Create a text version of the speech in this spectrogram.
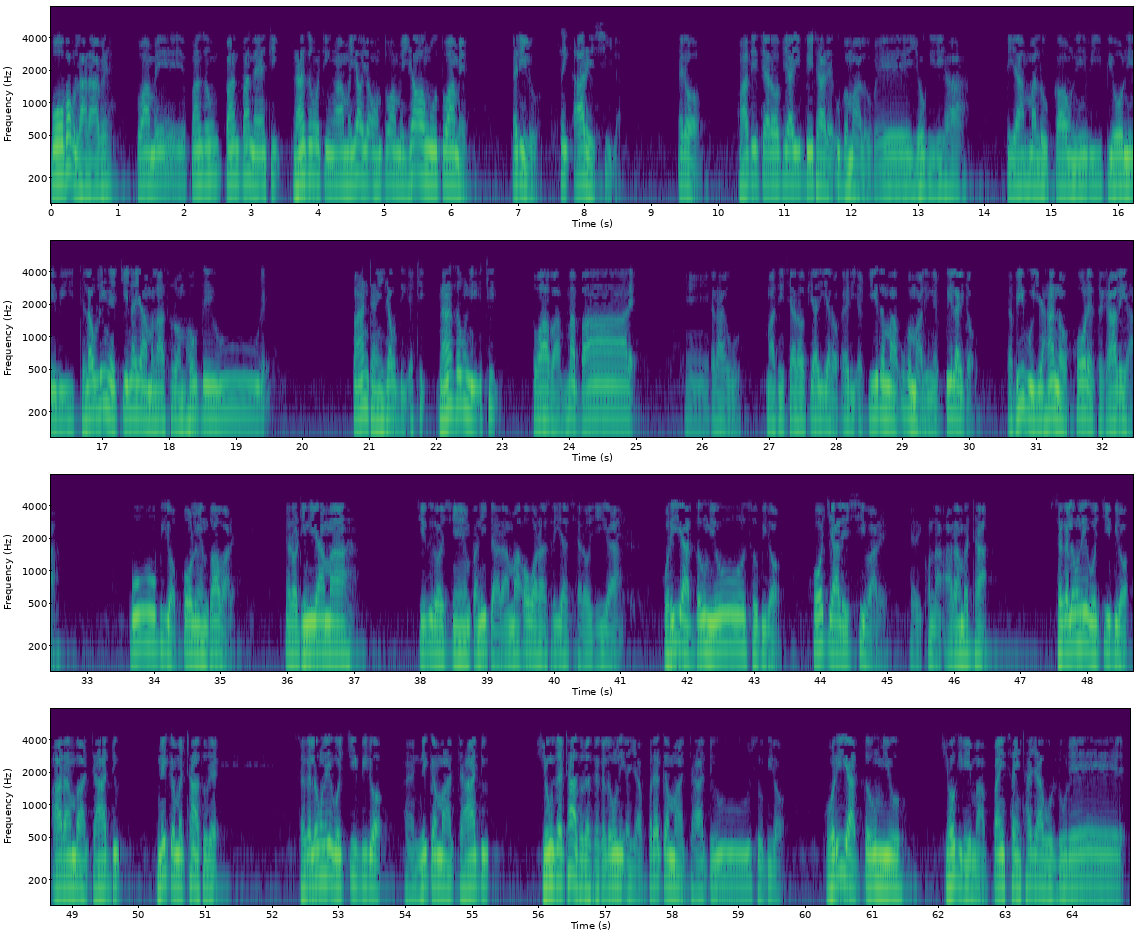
ပေါ်ပေါက်လာတာပဲသွားမယ်ပန်းဆုံးပန်းပန်းနိုင်အထိလမ်းဆုံးအထိငါမရောက်ရောက်အောင်သွားမယ်ရောက်အောင်ကိုသွားမယ်အဲ့ဒီလိုစိတ်အားတွေရှိလာ အဲ့တော့မာသီဆရာတော်ဘုရားကြီးပေးထားတဲ့ဥပမာလိုပဲယောဂီတွေဟာတရားမှတ်လို့ကောင်းနေပြီပြောနေပြီဒီလောက်လေးနဲ့ကျင့်ရမလားဆိုတော့မဟုတ်သေးဘူးတဲ့ပန်းတိုင်ရောက်သည့်အထိလမ်းဆုံးဤအထိသွားပါမှတ်ပါတဲ့အဲအဲ့ဒါကိုမာစီဆရာတော်ဘုရားကြီးကတော့အဲ့ဒီအပြေးသမားဥပမာလေးနဲ့ပေးလိုက်တော့အဘိဘူယဟန်တော်ဟောတဲ့စကားလေးဟာပိုးပြီးတော့ပေါ်လွင်သွားပါတယ်အဲ့တော့ဒီနေရာမှာ ကျေးဇူးတော်ရှင်ပဏိတာရမဩဝါဒစရိယဆရာတော်ကြီးကဝရိယ၃မျိုးဆိုပြီးတော့ဟောကြားလေးရှိပါတယ်အဲဒီခုနအာရမ္ဗထစကလုံးလေးကိုကြည့်ပြီးတော့အာရမ္ဗဓာတုနိကမထဆိုတဲ့စကလုံးလေးကိုကြည့်ပြီးတော့နိကမဓာတုယုံဇထဆိုတဲ့စကလုံးလေးအရာပရကမဓာတုဆိုပြီးတော့ဝရိယ၃မျိုးယောဂီတွေမှာပိုင်ဆိုင်ထားကြဖို့လိုတယ်တဲ့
